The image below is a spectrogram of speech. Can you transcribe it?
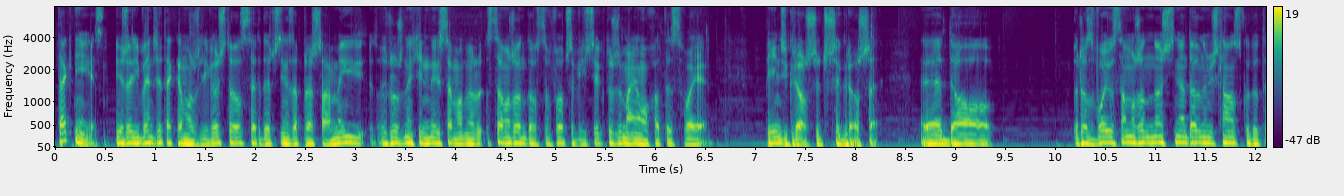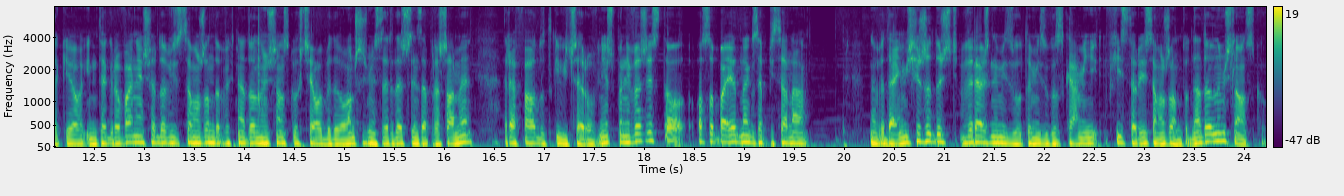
tak nie jest. Jeżeli będzie taka możliwość, to serdecznie zapraszamy i różnych innych samo- samorządowców oczywiście, którzy mają ochotę swoje 5 groszy, 3 grosze e, do rozwoju samorządności na Dolnym Śląsku, do takiego integrowania środowisk samorządowych na Dolnym Śląsku chciałoby dołączyć. My serdecznie zapraszamy. Rafała Dudkiewicza również, ponieważ jest to osoba jednak zapisana, no wydaje mi się, że dość wyraźnymi złotymi zgłoskami w historii samorządu na Dolnym Śląsku.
